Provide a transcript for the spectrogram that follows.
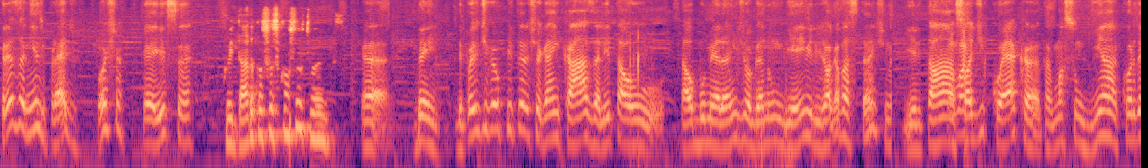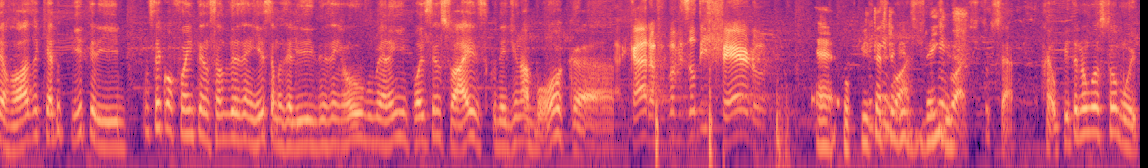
três aninhos de prédio. Poxa, é isso, né? Cuidado com as suas construtoras. É, bem, depois a gente vê o Peter chegar em casa ali, tá o, tá o Boomerang jogando um game, ele joga bastante, né? E ele tá Tá uma- só de cueca, tá com uma sunguinha cor-de-rosa que é do Peter e não sei qual foi a intenção do desenhista, mas ele desenhou o Boomerang em poses sensuais, com o dedinho na boca. Cara, foi uma visão do inferno. É, o Peter teve bem tudo certo. O Peter não gostou muito.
